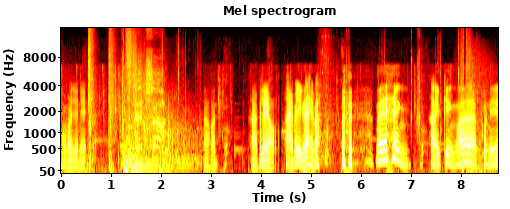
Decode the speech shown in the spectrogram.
ผมว่าอยู่นี่มาก่อน หายไปแล้ว หายไปอีกแล้วเห็นปะ แม่ง หายเก่งมากคนนี้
